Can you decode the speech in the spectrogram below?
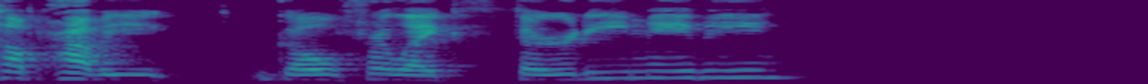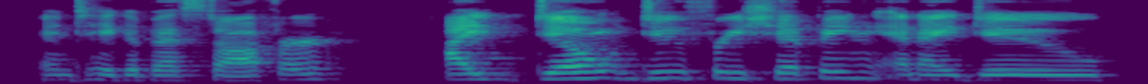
I'll probably go for like 30 maybe and take a best offer. I don't do free shipping and I do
